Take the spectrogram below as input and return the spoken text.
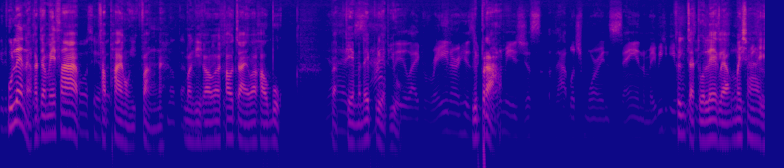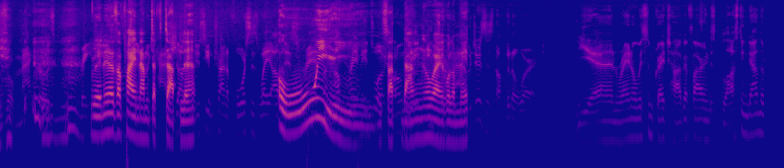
gonna ผู้ be เล่น a อะ little เขาจะไม่ faster ทราบ of course here, ซัพ but พลายของอีกฝั่งนะ บางทีเขาก็เข้าใจว่าเขาบุก แบบเกมมันได้เปรียบอยู่ exactly. Like Rayner, his หรือเปล่า economy is just that much more insane. Maybe even ซึ่ง his จากตัวเลขแล้ว agility ไม่ใช่ because of macros. Breaking Rayner News สะพาย able to นำจัด catch ๆเลย up. You see him trying to force his way up โอ้ this ramp, ย but up ramp into a สัตว์ดัง Kong เข้าไป into คนละเม็ด Ravagers is not gonna work. Yeah, and Reyna with some great target firing, just blasting down the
